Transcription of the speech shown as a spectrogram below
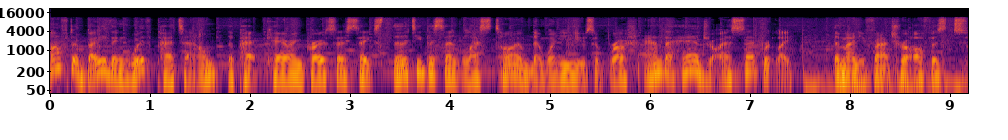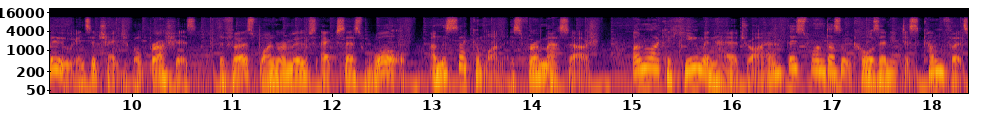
After bathing with Petown, the pet caring process takes 30% less time than when you use a brush and a hairdryer separately. The manufacturer offers two interchangeable brushes. The first one removes excess wool, and the second one is for a massage. Unlike a human hairdryer, this one doesn't cause any discomfort,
